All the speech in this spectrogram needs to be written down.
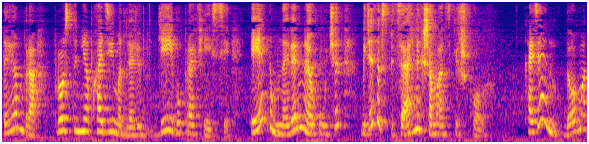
тембра просто необходимо для людей его профессии, и этому, наверное, учат где-то в специальных шаманских школах. Хозяин дома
